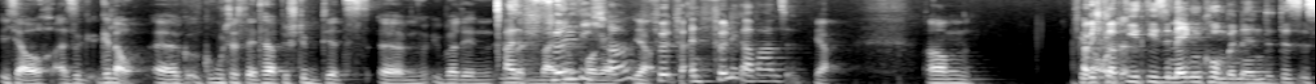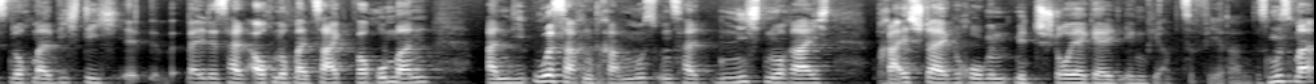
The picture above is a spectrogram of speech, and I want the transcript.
ich auch. Also genau, äh, gu- gutes Wetter bestimmt jetzt ähm, über den, über Also den völlig. Ja, ein völliger Wahnsinn. ja. Ähm, Aber ich genau, glaube, die, diese Mengenkomponente, das ist nochmal wichtig, äh, weil das halt auch nochmal zeigt, warum man an die Ursachen dran muss und es halt nicht nur reicht, Preissteigerungen mit Steuergeld irgendwie abzufedern. Das muss man,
